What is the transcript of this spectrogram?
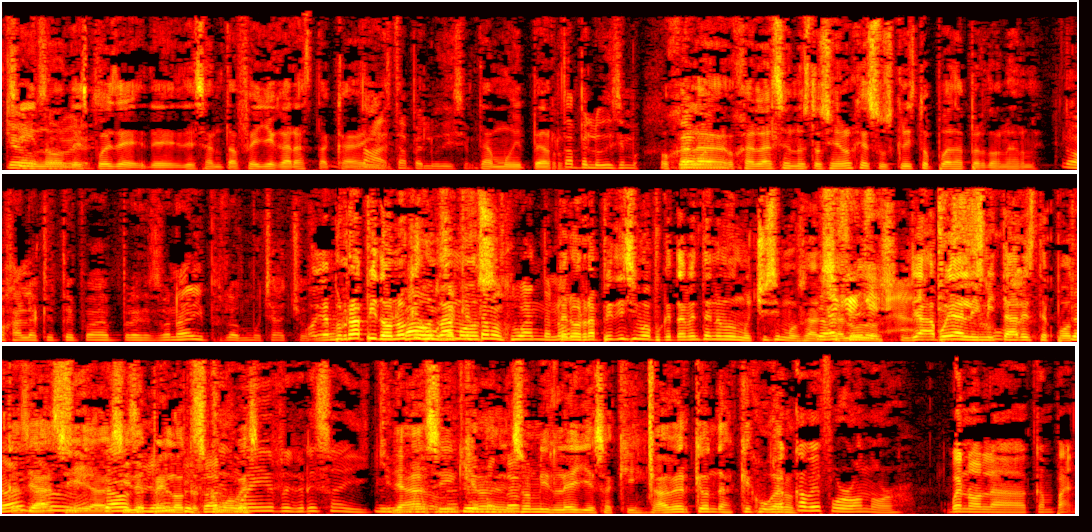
¿Qué Sí, no, después de, de, de Santa Fe llegar hasta acá. Está peludísimo. está muy perro. Está peludísimo. Ojalá, bueno, ojalá nuestro Señor Jesucristo pueda perdonarme. Ojalá que te pueda presionar y pues los muchachos. Oye, ¿no? pues rápido, ¿no? que Vámonos, ¿a qué jugamos. estamos jugando, ¿no? Pero rapidísimo, porque también tenemos muchísimos Ya, saludos. sí. Ya voy a limitar este podcast, Ya, ya, ya, así, sí, ya, así o sea, de ya pelotas, empezamos. ¿cómo ves? Regresa y quiere Ya, sí, quiero- son mis leyes aquí. A ver, ¿qué onda? ¿Qué Yo jugaron? acabé For Honor. Bueno, la campaña.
